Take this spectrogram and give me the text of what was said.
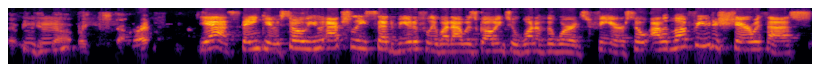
that we mm-hmm. could uh, break this down, right? Yes, thank you. So you actually said beautifully what I was going to, one of the words, fear. So I would love for you to share with us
